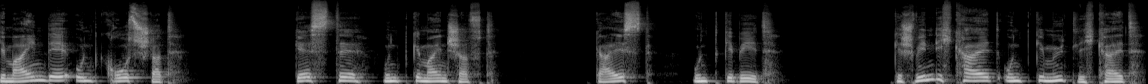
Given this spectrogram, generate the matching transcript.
Gemeinde und Großstadt, Gäste und Gemeinschaft, Geist und Gebet, Geschwindigkeit und Gemütlichkeit,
